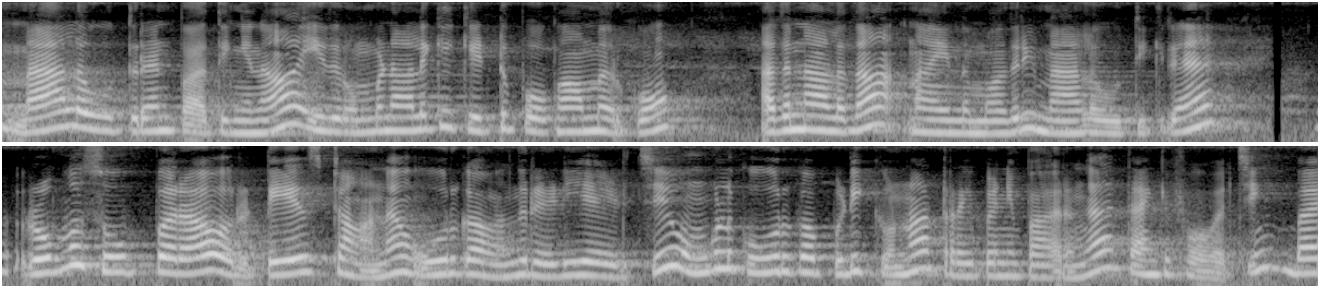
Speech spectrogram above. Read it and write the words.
மேலே ஊற்றுறேன்னு பார்த்தீங்கன்னா இது ரொம்ப நாளைக்கு கெட்டு போகாமல் இருக்கும். அதனால தான் நான் இந்த மாதிரி மேலே ஊற்றிக்கிறேன் ரொம்ப சூப்பராக ஒரு டேஸ்ட்டான ஊறுகாய் வந்து ரெடி ஆகிடுச்சி உங்களுக்கு ஊறுகாய் பிடிக்கும்னா ட்ரை பண்ணி பாருங்கள் தேங்க்யூ ஃபார் வாட்சிங் பை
